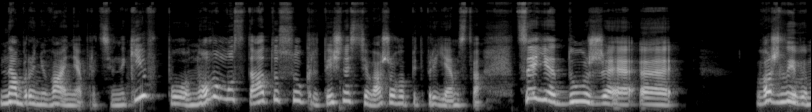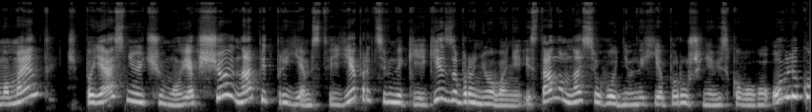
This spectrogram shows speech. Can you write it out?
на бронювання працівників по новому статусу критичності вашого підприємства. Це є дуже е, важливий момент. Пояснюю, чому. Якщо на підприємстві є працівники, які заброньовані, і станом на сьогодні в них є порушення військового обліку,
